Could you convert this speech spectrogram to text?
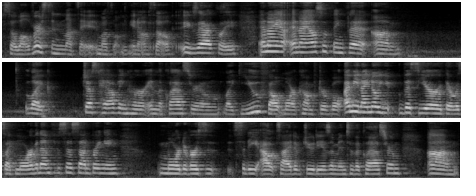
so well versed in let's say Muslim. You know, so exactly and i and i also think that um like just having her in the classroom like you felt more comfortable i mean i know you this year there was like more of an emphasis on bringing more diversity outside of judaism into the classroom um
